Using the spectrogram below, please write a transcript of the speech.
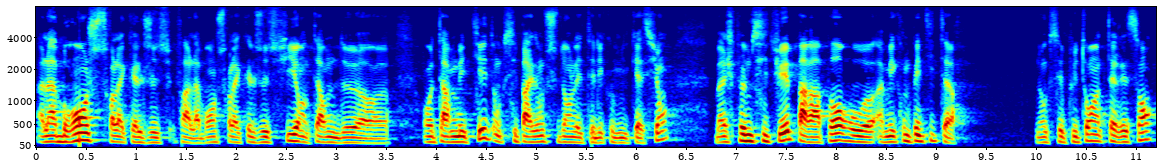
à, la branche sur laquelle je suis, enfin la branche sur laquelle je suis en termes de euh, métier. Donc si par exemple je suis dans les télécommunications, bah, je peux me situer par rapport à mes compétiteurs. Donc c'est plutôt intéressant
